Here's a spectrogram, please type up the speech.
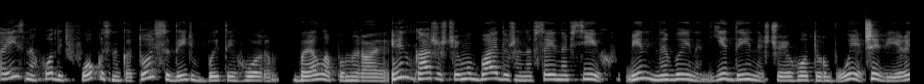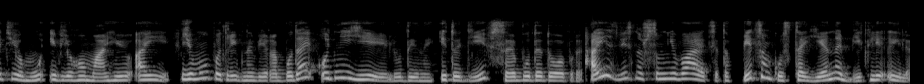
Аїс знаходить фокусника, той сидить вбитий горем. Белла помирає. І він каже, що йому байдуже на все і на всіх. Він не винен. Єдине, що його турбує, чи вірить йому і в його магію Аї. Йому потрібна віра бодай однієї людини, і тоді все буде добре. Аї, звісно ж, сумнівається та в підсумку стає на бік Ліиля.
